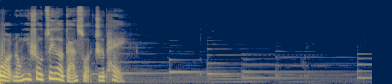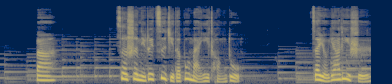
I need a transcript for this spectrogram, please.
或容易受罪恶感所支配。八、测试你对自己的不满意程度，在有压力时，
